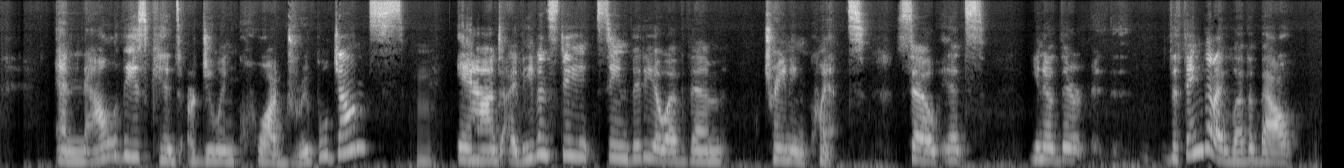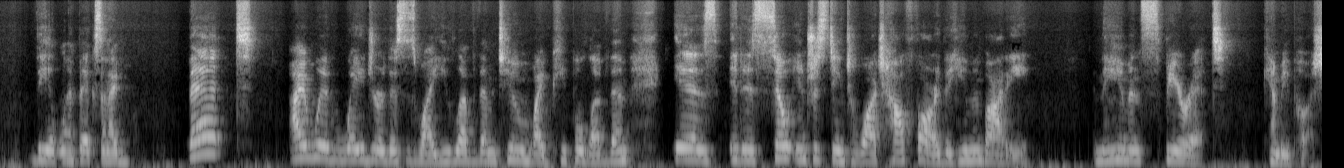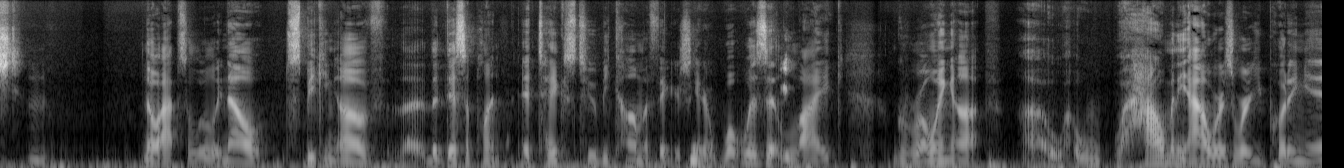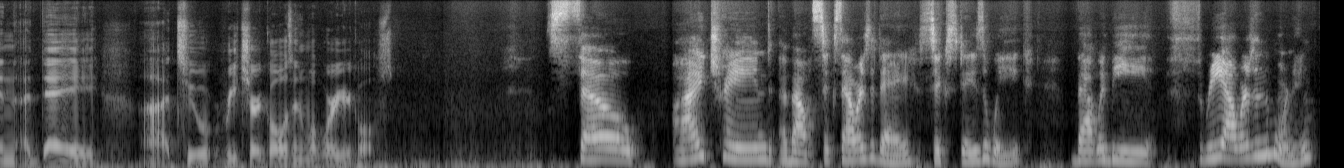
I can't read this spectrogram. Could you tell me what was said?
And now these kids are doing quadruple jumps. Hmm. And I've even st- seen video of them training quints. So it's, you know, they're, the thing that I love about the Olympics, and I bet I would wager this is why you love them too and why people love them, is it is so interesting to watch how far the human body and the human spirit can be pushed. Mm. No, absolutely. Now, speaking of the, the, discipline it takes to become a figure skater, what was it like growing up? Uh, how many hours were you putting in a day uh, to reach your goals, and what were your goals? So, I trained about six hours a day, six days a week. That would be three hours in the morning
